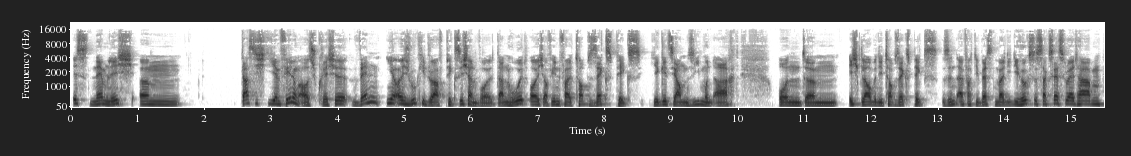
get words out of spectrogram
ist nämlich, ähm, dass ich die Empfehlung ausspreche, wenn ihr euch Rookie Draft Picks sichern wollt, dann holt euch auf jeden Fall Top 6 Picks. Hier geht's ja um 7 und 8. Und ähm, ich glaube, die Top 6 Picks sind einfach die besten, weil die die höchste Success Rate haben.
